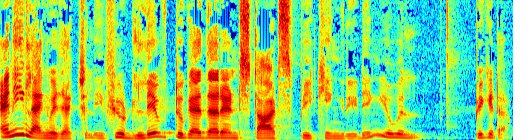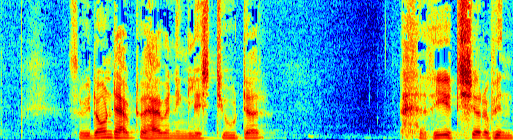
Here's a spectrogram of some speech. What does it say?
any language actually, if you live together and start speaking, reading, you will pick it up. So we don't have to have an English tutor. Read Sri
